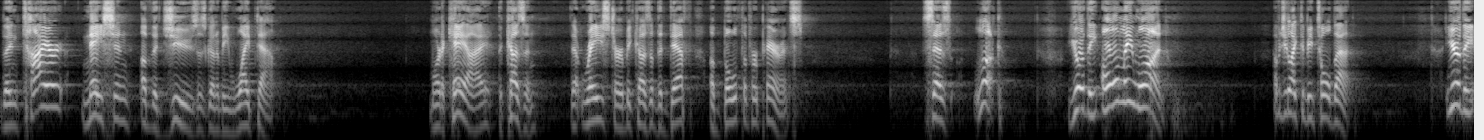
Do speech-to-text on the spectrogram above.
the entire nation of the Jews is going to be wiped out. Mordecai, the cousin that raised her because of the death of both of her parents, says, Look, you're the only one. How would you like to be told that? You're the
